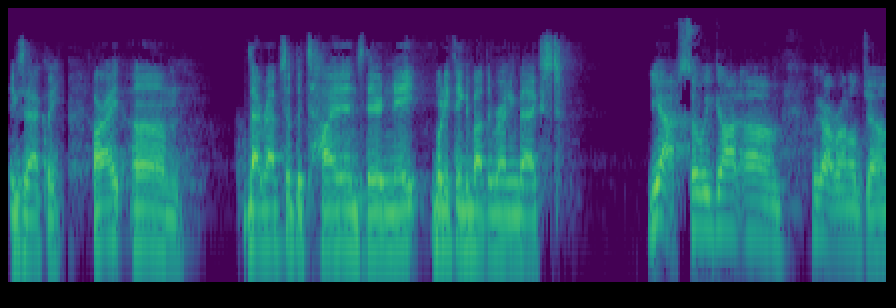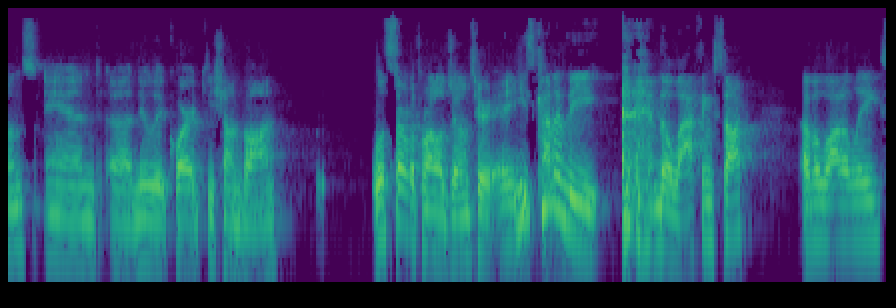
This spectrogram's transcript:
exactly. All right, um, that wraps up the tight ends there. Nate, what do you think about the running backs? Yeah, so we got um, we got Ronald Jones and uh, newly acquired Ke'Shawn Vaughn. Let's start with Ronald Jones here. He's kind of the the laughing stock of a lot of leagues.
